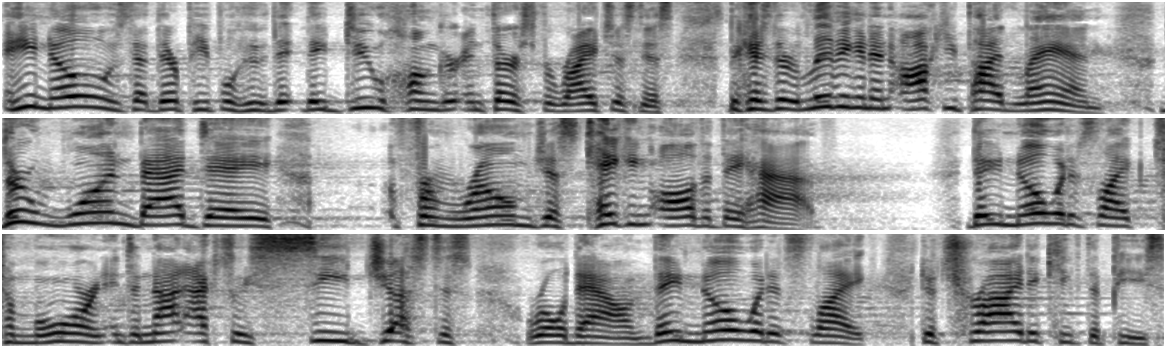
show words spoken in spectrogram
And he knows that they're people who they, they, do hunger and thirst for righteousness because they're living in an occupied land. They're one bad day from Rome just taking all that they have. They know what it's like to mourn and to not actually see justice roll down. They know what it's like to try to keep the peace.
